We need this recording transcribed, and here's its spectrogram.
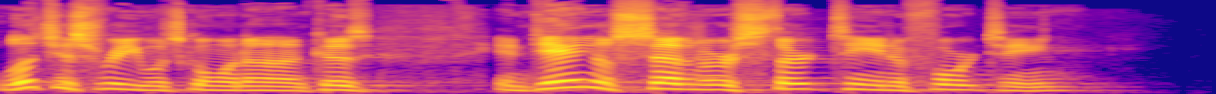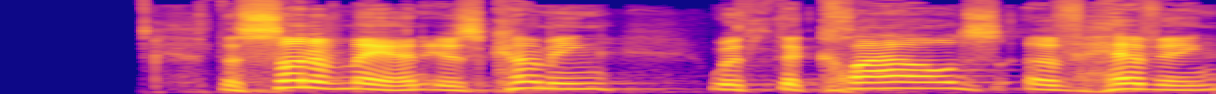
Well, let's just read what's going on because in Daniel 7, verse 13 and 14, the Son of Man is coming with the clouds of heaven,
